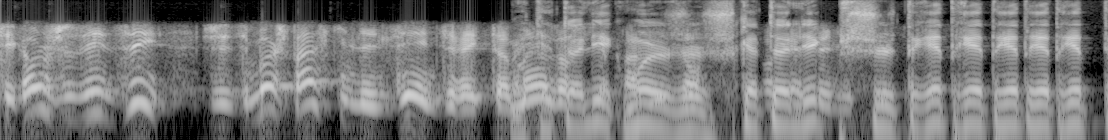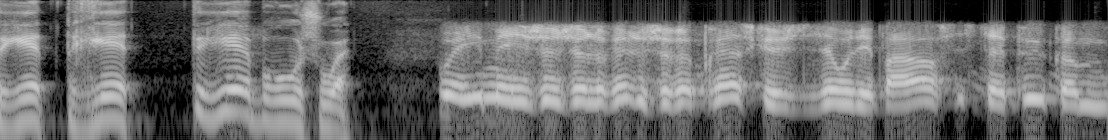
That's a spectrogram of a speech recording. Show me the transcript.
c'est comme je vous ai dit. J'ai dit, moi, je pense qu'il le dit indirectement. Catholique, moi, je, suis catholique, je suis très, très, très, très, très, très, très, très beau choix. Oui, mais je, je, je, reprends ce que je disais au départ. C'est un peu comme.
